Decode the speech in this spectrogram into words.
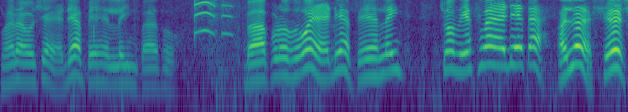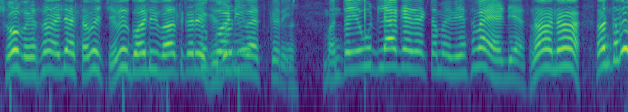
મારા ઓછા હેડ્યા પહેલ લઈને પાછો. બાપડો તો હોય હેડ્યા પહેલ લઈને. ચો વેસવા હેડ્યા તા? અલે શેઠ શો વેસવા હેડ્યા? તમે જેવી ગોડી વાત કરી ગોડી વાત કરી? મને તો એવું જ લાગે છે કે તમે વેસવા હેડ્યા છો. ના ના. અને તમે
